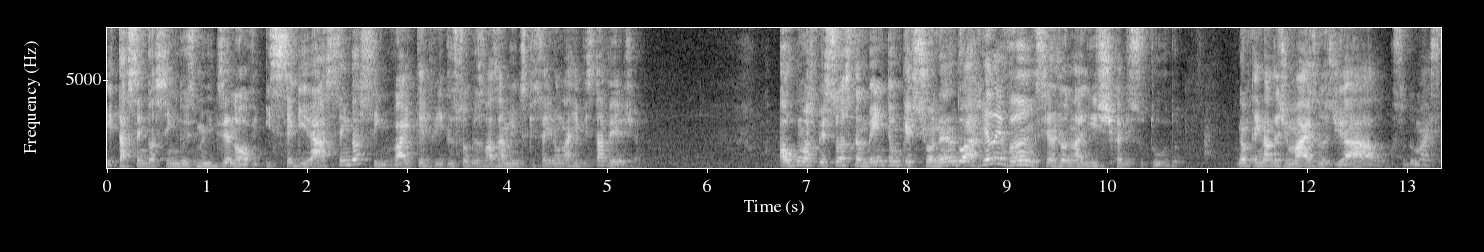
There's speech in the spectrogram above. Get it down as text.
e tá sendo assim em 2019 e seguirá sendo assim. Vai ter vídeos sobre os vazamentos que saíram na revista Veja. Algumas pessoas também estão questionando a relevância jornalística disso tudo. Não tem nada demais nos diálogos, tudo mais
